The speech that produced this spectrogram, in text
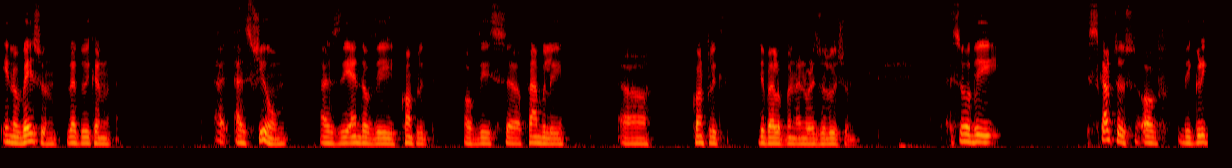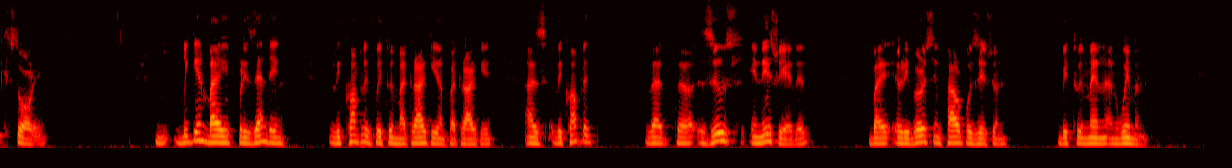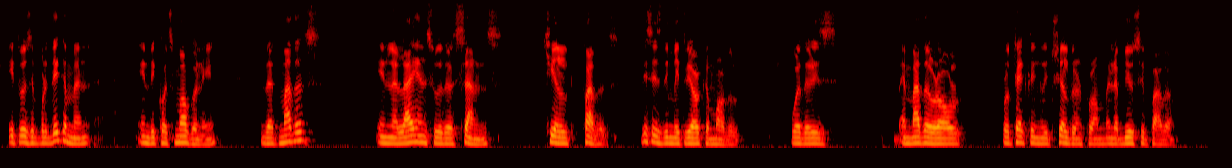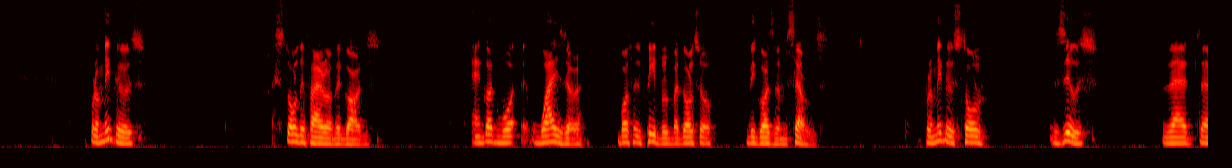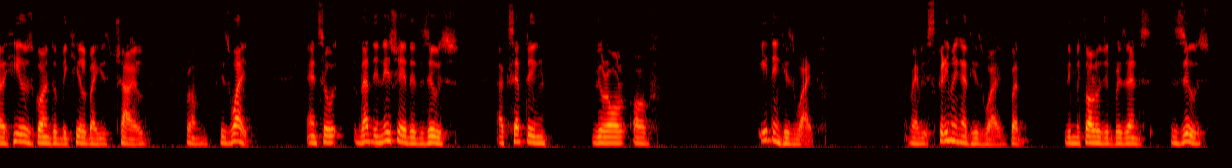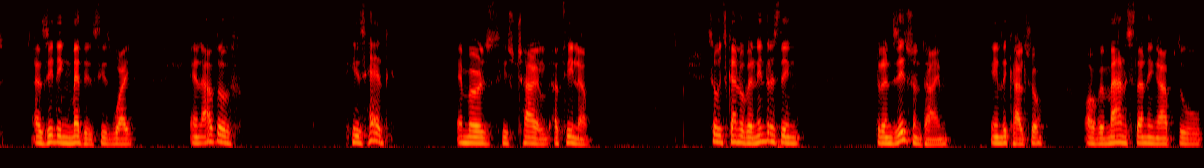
innovation that we can assume as the end of the conflict of this uh, family uh, conflict development and resolution. So the sculptures of the Greek story begin by presenting the conflict between matriarchy and patriarchy as the conflict that uh, Zeus initiated by reversing power position between men and women. It was a predicament in the cosmogony that mothers, in alliance with their sons, killed fathers. This is the matriarchal model, where there is a mother role protecting the children from an abusive father. Prometheus stole the fire of the gods and got wiser, both the people but also the gods themselves. Prometheus told Zeus that uh, he was going to be killed by his child from his wife. And so that initiated Zeus accepting the role of eating his wife, maybe screaming at his wife, but the mythology presents Zeus as eating Metis, his wife, and out of his head emerged his child, Athena. So it's kind of an interesting transition time in the culture of a man standing up to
